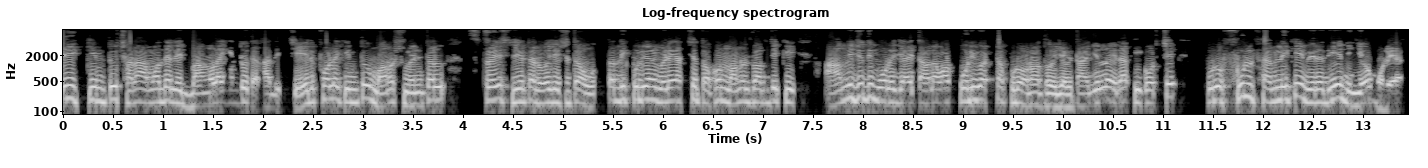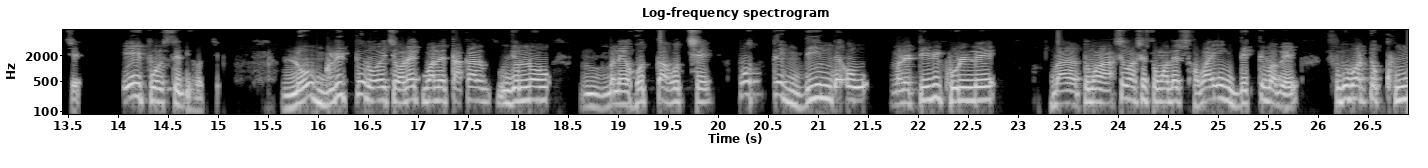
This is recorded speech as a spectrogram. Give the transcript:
দিক কিন্তু সারা আমাদের এই বাংলায় কিন্তু দেখা দিচ্ছে। এর ফলে কিন্তু মানুষ মেন্টাল স্ট্রেস যেটা রয়েছে সেটা অত্যাধিক পরিমাণে বেড়ে যাচ্ছে। তখন মানুষ ভাবছে কি, আমি যদি মরে যাই তাহলে আমার পরিবারটা পুরো অনাথ হয়ে যাবে। তাই জন্য এরা কি করছে, পুরো ফুল ফ্যামিলিকে মেরে দিয়ে নিজেও মরে যাচ্ছে। এই পরিস্থিতি হচ্ছে। লোভ গ্রিড তো রয়েছে অনেক মানে টাকার জন্য মানে হত্যা হচ্ছে। প্রত্যেক দিন দেখো মানে টিভি খুললে বা তোমার আশেপাশে তোমাদের সবাই দেখতে পাবে, শুধুমাত্র খুন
